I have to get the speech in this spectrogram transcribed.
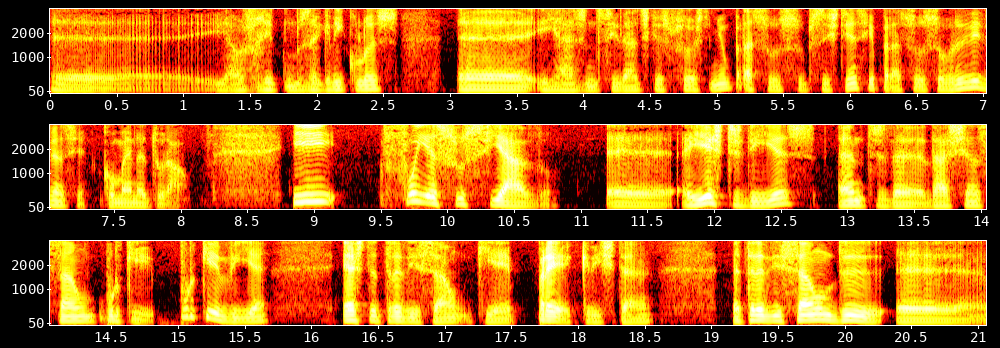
e aos ritmos agrícolas eh, e às necessidades que as pessoas tinham para a sua subsistência e para a sua sobrevivência, como é natural. E foi associado eh, a estes dias, antes da, da Ascensão, porquê? Porque havia esta tradição, que é pré-cristã, a tradição de, eh,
